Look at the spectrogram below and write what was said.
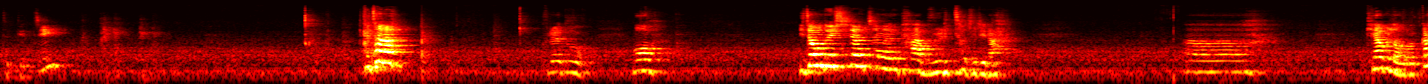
듣겠지? 괜찮아. 그래도 뭐 이 정도의 시련쯤은 다 물리쳐 주리라. 아, 계약을 넣어볼까?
